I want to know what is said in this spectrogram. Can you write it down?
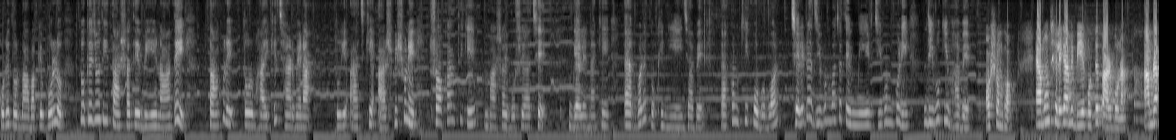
করে তোর বাবাকে বলল, তোকে যদি তার সাথে বিয়ে না দেই, তাহলে তোর ভাইকে ছাড়বে না। তুই আজকে আসবি শুনে সকাল থেকে বাসায় বসে আছে। গেলে নাকি একবারে তোকে নিয়েই যাবে। এখন কি করব বল? ছেলেটা জীবন বাঁচাতে মেয়ের জীবন বলি দিব কীভাবে? অসম্ভব। এমন ছেলেকে আমি বিয়ে করতে পারব না। আমরা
